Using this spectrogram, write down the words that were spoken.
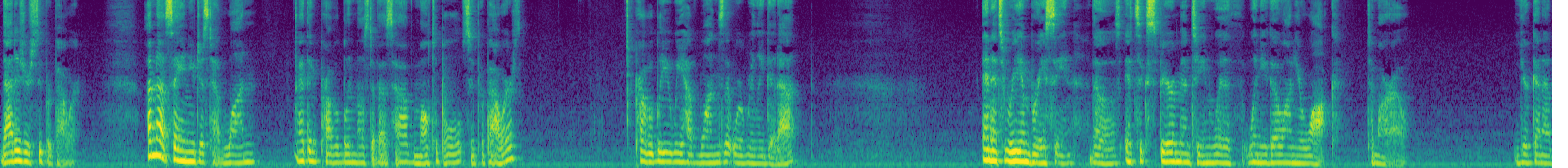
that is your superpower. I'm not saying you just have one. I think probably most of us have multiple superpowers. Probably we have ones that we're really good at. And it's re embracing those. It's experimenting with when you go on your walk tomorrow. You're going to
